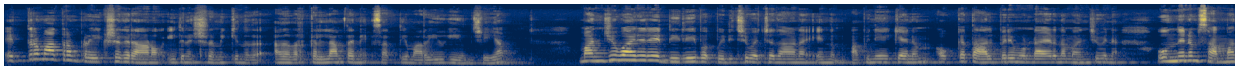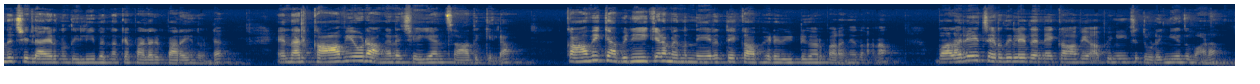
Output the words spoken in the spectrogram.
എത്രമാത്രം പ്രേക്ഷകരാണോ ഇതിന് ശ്രമിക്കുന്നത് അതവർക്കെല്ലാം തന്നെ സത്യം അറിയുകയും ചെയ്യാം. മഞ്ജു വാര്യരെ ദിലീപ് പിടിച്ചു വച്ചതാണ് എന്നും അഭിനയിക്കാനും ഒക്കെ താല്പര്യമുണ്ടായിരുന്ന മഞ്ജുവിന് ഒന്നിനും സമ്മതിച്ചില്ലായിരുന്നു ദിലീപ് എന്നൊക്കെ പലരും പറയുന്നുണ്ട്. എന്നാൽ കാവ്യയോട് അങ്ങനെ ചെയ്യാൻ സാധിക്കില്ല. കാവ്യയ്ക്ക് അഭിനയിക്കണമെന്ന് നേരത്തെ കാവ്യയുടെ വീട്ടുകാർ പറഞ്ഞതാണ്. വളരെ ചെറുതിലെ തന്നെ കാവ്യ അഭിനയിച്ചു തുടങ്ങിയതുമാണ്.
